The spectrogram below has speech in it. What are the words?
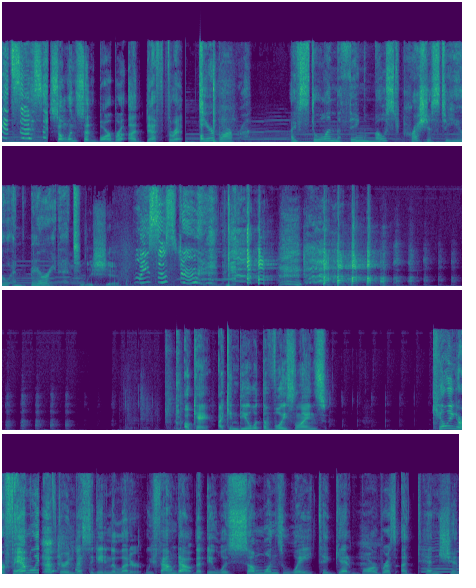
it says. someone sent Barbara a death threat. Dear Barbara, I've stolen the thing most precious to you and buried it. Holy shit. My Okay, I can deal with the voice lines. Killing her family? After investigating the letter, we found out that it was someone's way to get Barbara's attention.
